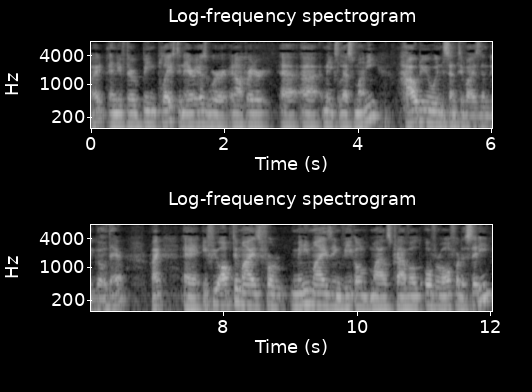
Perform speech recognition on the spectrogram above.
right? And if they're being placed in areas where an operator uh, uh makes less money, how do you incentivize them to go there, right? Uh, if you optimize for minimizing vehicle miles traveled overall for the city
